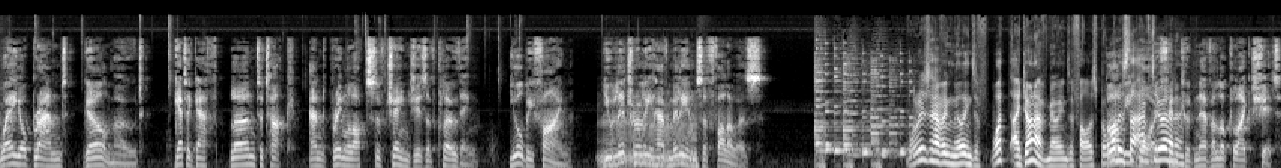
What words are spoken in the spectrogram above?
Wear your brand, girl mode. Get a gaff, learn to tuck, and bring lots of changes of clothing. You'll be fine. You literally have millions of followers. What is having millions of what? I don't have millions of followers, but what does that have to do with anything? could never look like shit.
